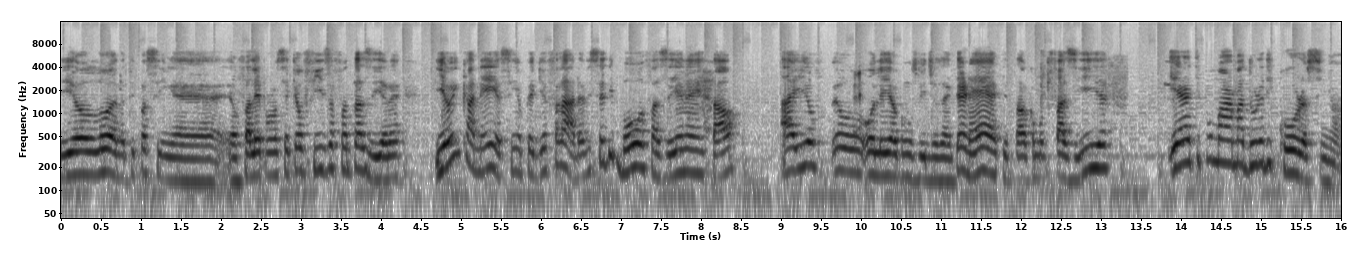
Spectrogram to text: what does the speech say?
E eu, Luana, tipo assim, é, eu falei pra você que eu fiz a fantasia, né? E eu encanei, assim, eu peguei e falei, ah, deve ser de boa fazer, né, e tal. Aí eu, eu olhei alguns vídeos na internet e tal, como que fazia. E era tipo uma armadura de couro, assim, ó.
